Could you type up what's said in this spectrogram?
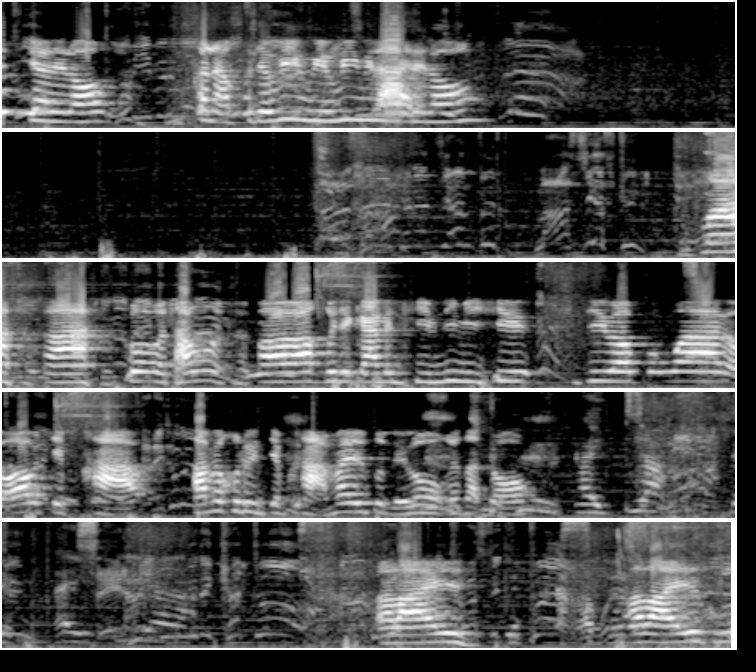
ตรเหี้ยเลยน้อง ขนาดกูจะวิ่งวิ่งวิ่งไม่ได้เลยน้อง มาอ่ากูทำอ่ากูจะกลายเป็นทีมที่มีชื่อที่ว่าเพราะว่าแบบว่าเจ็บขาทำให้คนอื่นเจ็บขามากที่สุดในโลกไอ้สัตว์น้อง ไอ้เจี๊ยบไอ้เจียอะไร อะไรกู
